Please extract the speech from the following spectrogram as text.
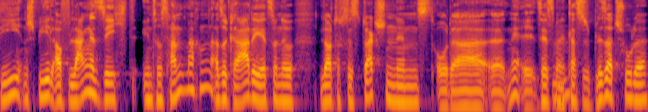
die ein Spiel auf lange Sicht interessant machen. Also gerade jetzt, wenn du Lord of Destruction nimmst oder äh, ne, jetzt mal eine Mhm. klassische Blizzard-Schule.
